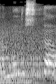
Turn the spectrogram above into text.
Jamón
